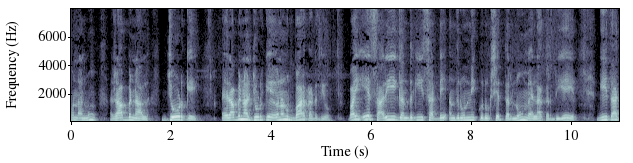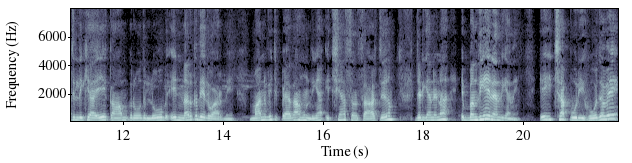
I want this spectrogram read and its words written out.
ਉਹਨਾਂ ਨੂੰ ਰੱਬ ਨਾਲ ਜੋੜ ਕੇ ਰੱਬ ਨਾਲ ਜੁੜ ਕੇ ਉਹਨਾਂ ਨੂੰ ਬਾਹਰ ਕੱਢ ਦਿਓ। ਭਾਈ, ਇਹ ਸਾਰੀ ਗੰਦਗੀ ਸਾਡੇ ਅੰਦਰੂਨੀ ਕੁਰੂਖੇਤਰ ਨੂੰ ਮੈਲਾ ਕਰਦੀ ਏ। ਗੀਤਾ 'ਚ ਲਿਖਿਆ ਇਹ ਕਾਮ ਕ੍ਰੋਧ ਲੋਭ, ਇਹ ਨਰਕ ਦੇ ਦਵਾਰ ਨੇ। ਮਨ ਵਿੱਚ ਪੈਦਾ ਹੁੰਦੀਆਂ ਇੱਛਾਂ ਸੰਸਾਰ 'ਚ ਜਿਹੜੀਆਂ ਨੇ ਨਾ, ਇਹ ਬੰਦੀਆਂ ਹੀ ਰਹਿੰਦੀਆਂ ਨੇ। ਇਹ ਇੱਛਾ ਪੂਰੀ ਹੋ ਜਾਵੇ,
